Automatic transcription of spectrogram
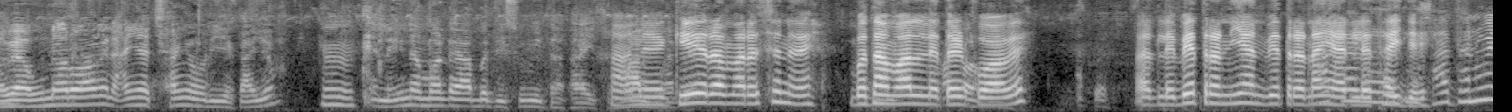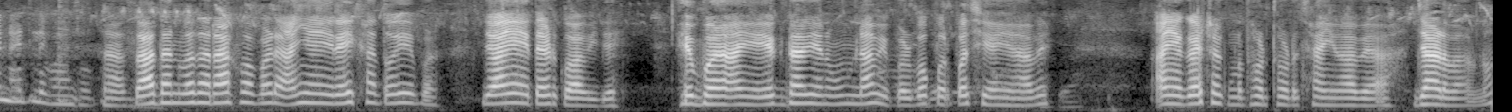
હવે ઉનાળો આવે ને અહીંયા છાંયો રહીએ કાયમ. એટલે એના માટે આ બધી સુવિધા થાય છે અને ઘેર અમારે છે ને બધા માલ ને તડકો આવે. એટલે બે ત્રણ યા બે ત્રણ અહીંયા એટલે થઈ જાય. સાધન હોય ને એટલે વાંધો હા સાધન બધા રાખવા પડે. અહીંયા રાખ્યા તો એ પણ. જો અહીંયા તડકો આવી જાય. એ પણ અહીંયા એક ધારિયાનું ઊંઘ નામી પણ બપોર પછી અહીંયા આવે. અહીંયા ગઠકનો થોડો થોડો છાંયો આવે આ ઝાડવાનો.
